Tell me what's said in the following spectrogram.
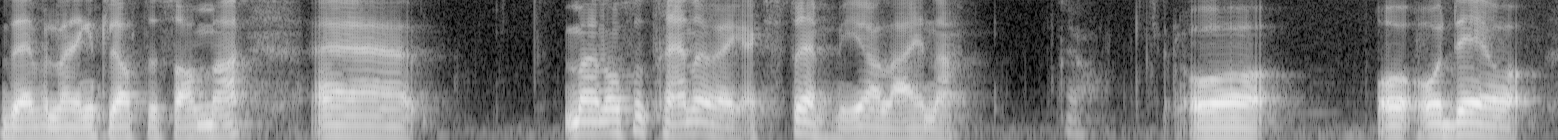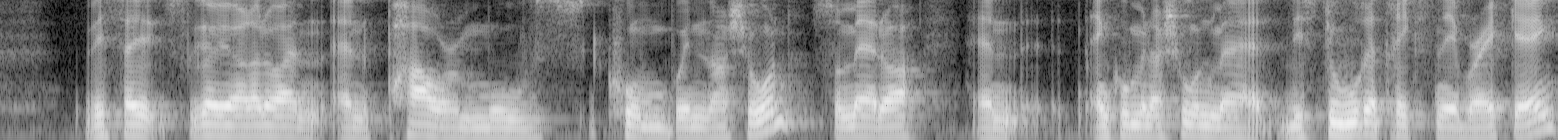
det er vel egentlig alt det samme. Men også trener jeg ekstremt mye aleine. Ja. Og, og, og det å Hvis jeg skal gjøre en, en power moves-kombinasjon, som er en, en kombinasjon med de store triksene i breaking,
